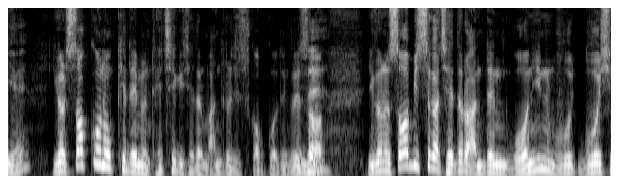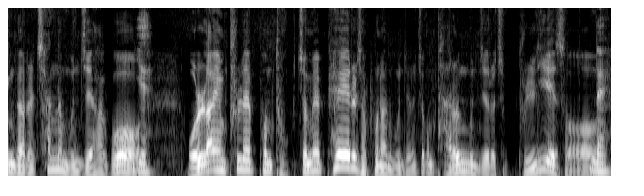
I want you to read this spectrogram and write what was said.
예. 이걸 섞어 놓게 되면 대책이 제대로 만들어질 수가 없거든요. 그래서 네. 이거는 서비스가 제대로 안 된 원인은 무엇인가를 찾는 문제하고 예. 온라인 플랫폼 독점의 폐해를 접근하는 문제는 조금 다른 문제로 분리해서 네.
